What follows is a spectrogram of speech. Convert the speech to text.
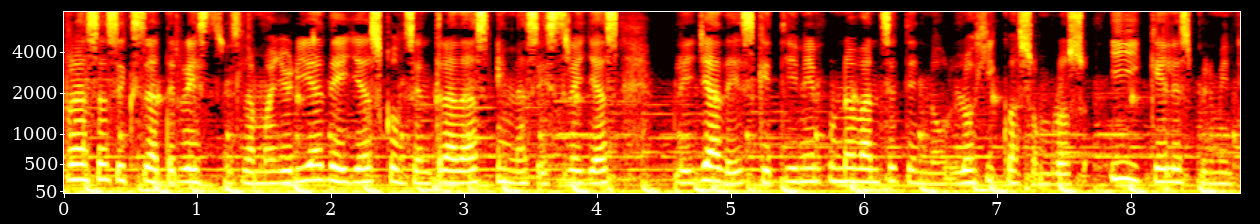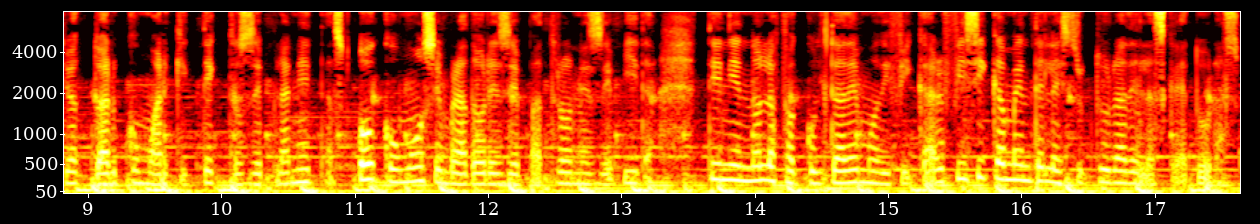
razas extraterrestres, la mayoría de ellas concentradas en las estrellas Pleiades que tienen un avance tecnológico asombroso y que les permitió actuar como arquitectos de planetas o como sembradores de patrones de vida, teniendo la facultad de modificar físicamente la estructura de las criaturas.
